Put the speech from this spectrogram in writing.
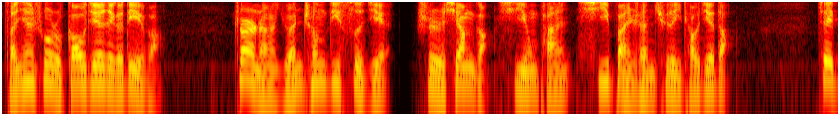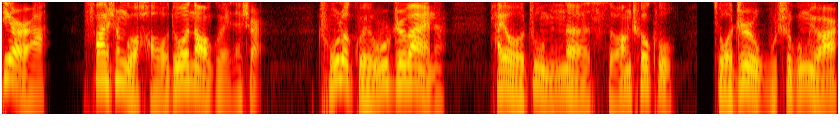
咱先说说高街这个地方。这儿呢原称第四街，是香港西营盘西半山区的一条街道。这地儿啊，发生过好多闹鬼的事儿。除了鬼屋之外呢，还有著名的死亡车库、佐治武士公园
